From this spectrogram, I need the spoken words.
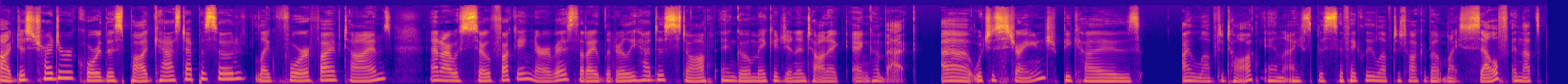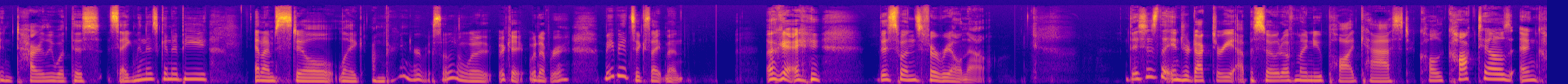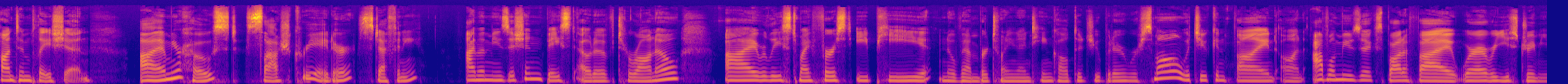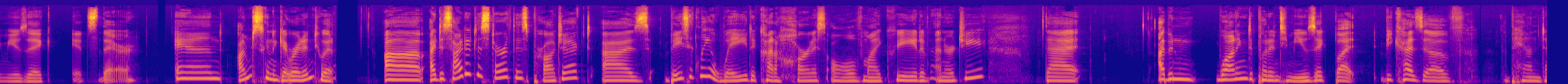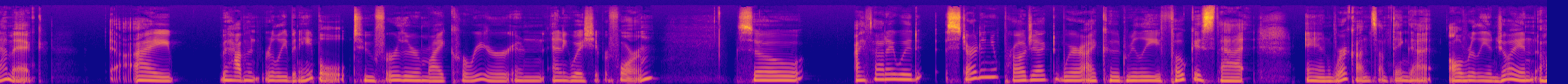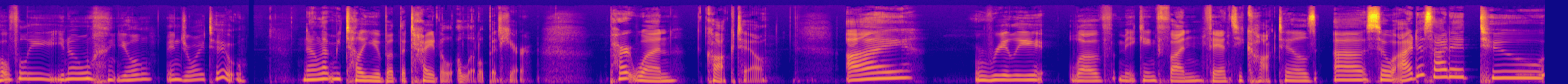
I just tried to record this podcast episode like four or five times, and I was so fucking nervous that I literally had to stop and go make a gin and tonic and come back, uh, which is strange because I love to talk and I specifically love to talk about myself. And that's entirely what this segment is going to be. And I'm still like, I'm very nervous. I don't know what, okay, whatever. Maybe it's excitement. Okay, this one's for real now. This is the introductory episode of my new podcast called Cocktails and Contemplation. I am your host slash creator, Stephanie. I'm a musician based out of Toronto. I released my first EP November 2019 called To Jupiter We're Small, which you can find on Apple Music, Spotify, wherever you stream your music, it's there. And I'm just going to get right into it. Uh, I decided to start this project as basically a way to kind of harness all of my creative energy that I've been wanting to put into music, but because of the pandemic, I haven't really been able to further my career in any way, shape, or form. So I thought I would start a new project where I could really focus that and work on something that I'll really enjoy and hopefully, you know, you'll enjoy too. Now, let me tell you about the title a little bit here. Part one cocktail. I really love making fun, fancy cocktails. Uh, so I decided to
